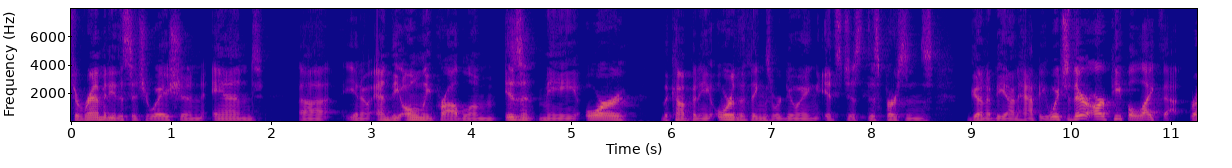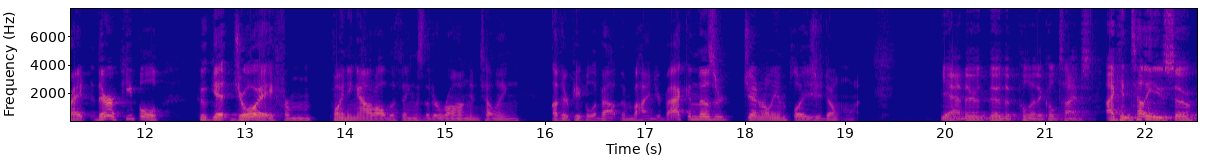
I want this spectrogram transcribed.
to remedy the situation and uh, you know, and the only problem isn't me or the company or the things we're doing. It's just this person's going to be unhappy, which there are people like that, right? There are people who get joy from pointing out all the things that are wrong and telling other people about them behind your back. And those are generally employees you don't want. Yeah, they're, they're the political types. I can tell you, so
